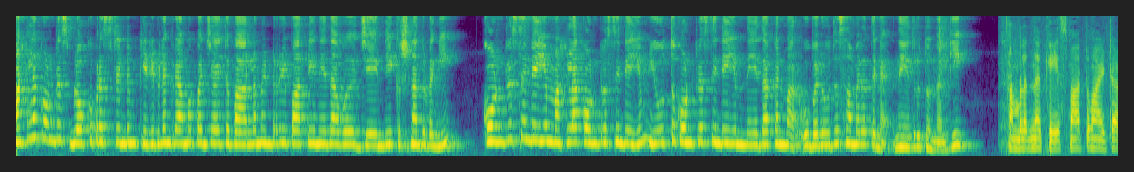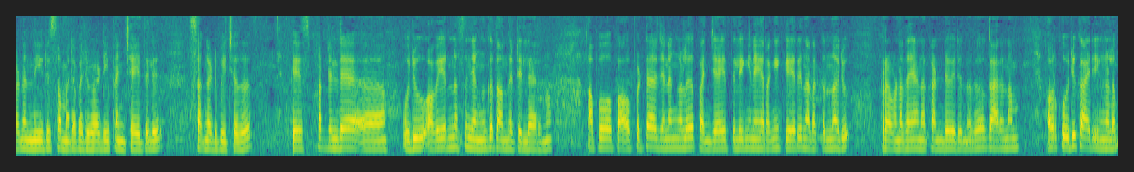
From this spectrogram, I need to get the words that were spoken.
Mahila Congress block പ്രസിഡന്റും കിഴിവിലം ഗ്രാമപഞ്ചായത്ത് പാർലമെന്ററി പാർട്ടി നേതാവ് ജയന്തി കൃഷ്ണ തുടങ്ങി. കോൺഗ്രസിന്റെയും മഹിളാ കോൺഗ്രസിന്റെയും യൂത്ത് കോൺഗ്രസിന്റെയും നേതാക്കന്മാർ ഉപരോധ സമരത്തിന് നേതൃത്വം നൽകി. നമ്മളിന്ന് കെ സ്മാർട്ടുമായിട്ടാണ് ഇന്ന് ഈ ഒരു സമര പരിപാടി പഞ്ചായത്തിൽ സംഘടിപ്പിച്ചത്. കെ സ്മാർട്ടിന്റെ ഒരു അവയർനെസ് ഞങ്ങൾക്ക് തന്നിട്ടില്ലായിരുന്നു. അപ്പോൾ പാവപ്പെട്ട ജനങ്ങൾ പഞ്ചായത്തിൽ ഇങ്ങനെ ഇറങ്ങി കയറി നടക്കുന്ന ഒരു പ്രവണതയാണ് കണ്ടുവരുന്നത്. കാരണം അവർക്ക് ഒരു കാര്യങ്ങളും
